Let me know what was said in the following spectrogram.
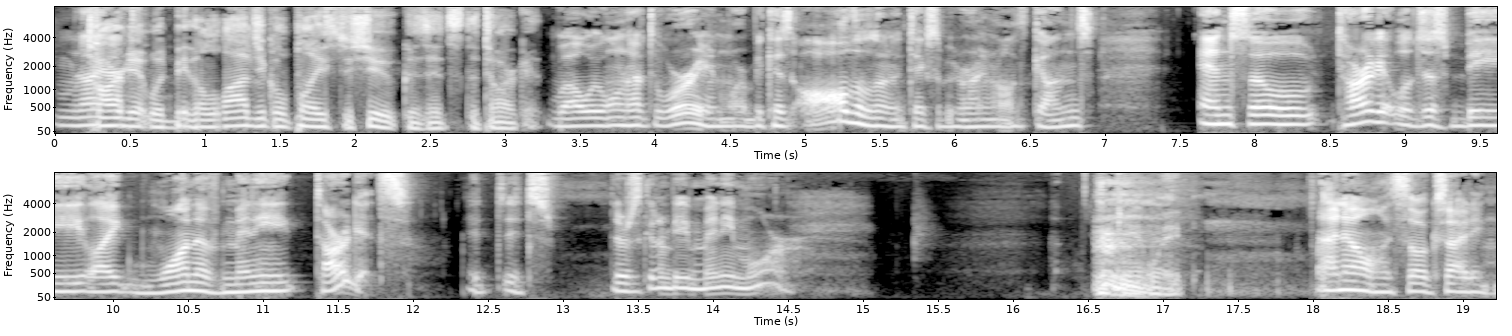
We're not gonna have Target to- would be the logical place to shoot because it's the target. well, we won't have to worry anymore because all the lunatics will be running around with guns. And so Target will just be like one of many targets. It, it's there's going to be many more. I can't wait. I know it's so exciting.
